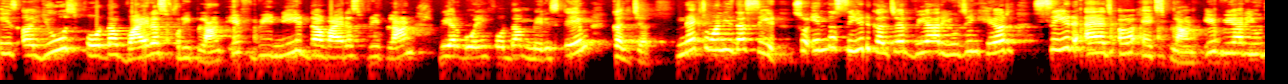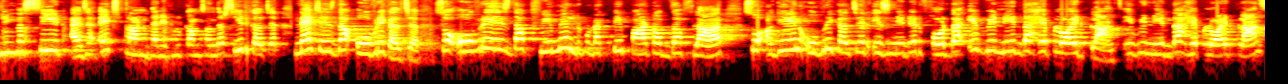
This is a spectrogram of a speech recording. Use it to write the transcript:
is a use for the virus-free plant. If we need the virus-free plant, we are going for the meristem culture. Next one is the seed. So in the seed culture, we are using here seed as a explant. If we are using the seed as a explant, then it will come under seed culture. Next is the ovary culture. So ovary is the female reproductive part of the flower. So again, ovary culture is needed for the if we need the haploid plants. If we need the haploid plants,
